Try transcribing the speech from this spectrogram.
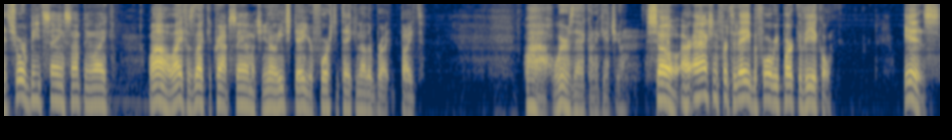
it sure beats saying something like, wow, life is like a crap sandwich. You know, each day you're forced to take another bite. Wow, where is that going to get you? So, our action for today before we park the vehicle is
